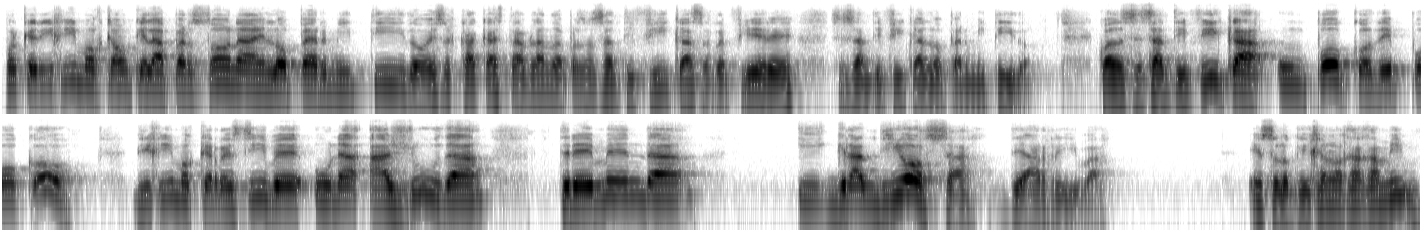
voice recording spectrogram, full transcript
Porque dijimos que aunque la persona en lo permitido, eso es que acá está hablando de persona santifica, se refiere, se santifica en lo permitido. Cuando se santifica un poco de poco, dijimos que recibe una ayuda tremenda y grandiosa de arriba. Eso es lo que dijeron los jajamim.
